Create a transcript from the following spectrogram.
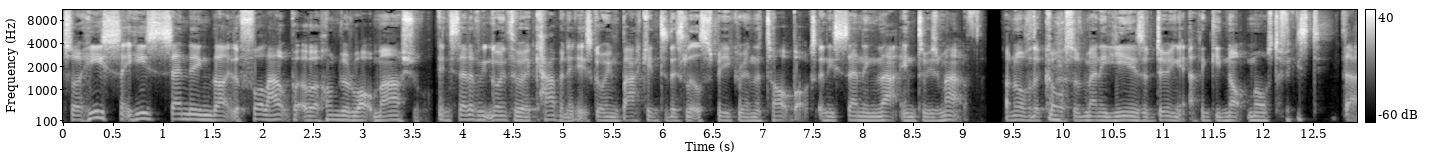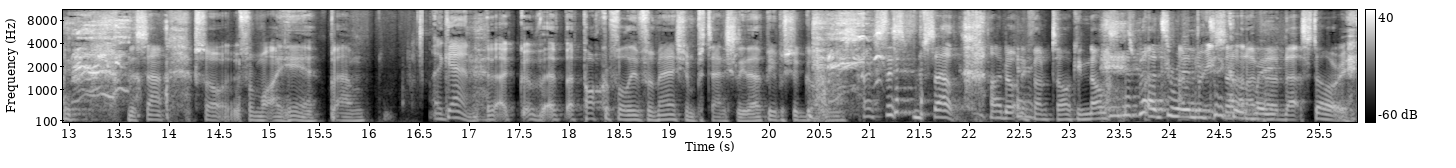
So he's he's sending like the full output of a hundred watt Marshall instead of going through a cabinet. It's going back into this little speaker in the talk box, and he's sending that into his mouth. And over the course of many years of doing it, I think he knocked most of his teeth out. the sound. So from what I hear, um, again, a, a, a, apocryphal information potentially there. People should go and research this themselves. I don't know if I'm talking nonsense. But that's really I'm pretty certain tickled I've heard that story.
